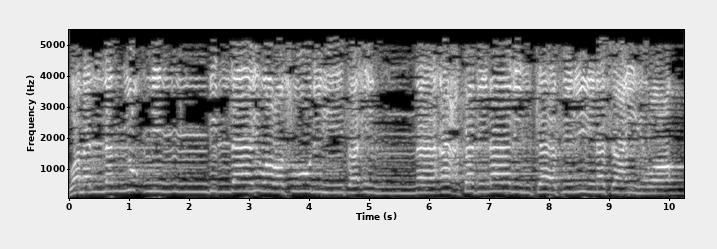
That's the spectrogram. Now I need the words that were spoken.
ومن لم يؤمن بالله ورسوله فإنا اعتدنا للكافرين سعيرا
